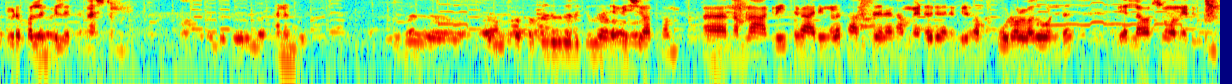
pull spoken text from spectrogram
ഇവിടെ കൊല്ലം ജില്ലയിൽ അഷ്ടമുടി വിശ്വാസം നമ്മൾ ആഗ്രഹിച്ച കാര്യങ്ങൾ സാധിച്ചു തരാൻ അമ്മയുടെ ഒരു അനുഗ്രഹം കൂടെ ഉള്ളത് കൊണ്ട് എല്ലാ വർഷവും വന്ന് എടുക്കുന്നു.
